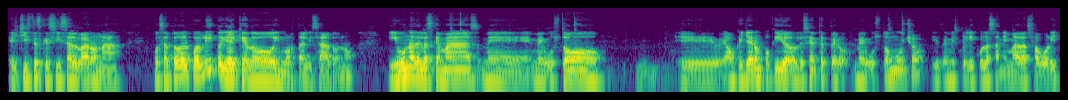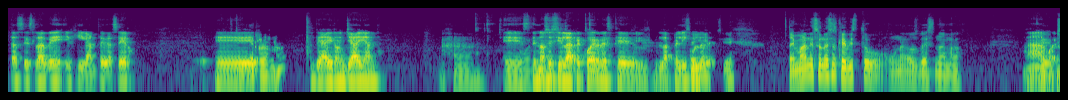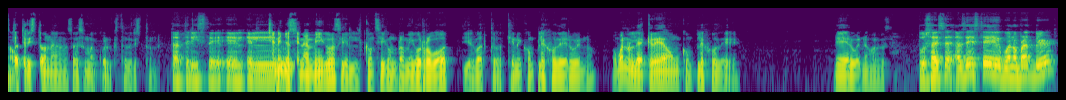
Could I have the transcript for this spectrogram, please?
El chiste es que sí salvaron a, pues a todo el pueblito y ahí quedó inmortalizado, ¿no? Y una de las que más me, me gustó, eh, aunque ya era un poquillo adolescente, pero me gustó mucho y es de mis películas animadas favoritas, es la de El Gigante de Acero, eh, Hierro, ¿no? de Iron Giant. Ajá. Este, bueno. No sé si la recuerdes que la película... Sí, de- sí. Taimán es una de esas que he visto una o dos veces nada más. Ah, bueno, Está tristona, o sea, eso me acuerdo que está tristona. está triste. El, el- Tiene niños sin amigos y él consigue un amigo robot y el vato tiene complejo de héroe, ¿no? O bueno, le crea un complejo de, de héroe, ¿no? Algo así. Pues a ese- a este, bueno, Brad Bird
